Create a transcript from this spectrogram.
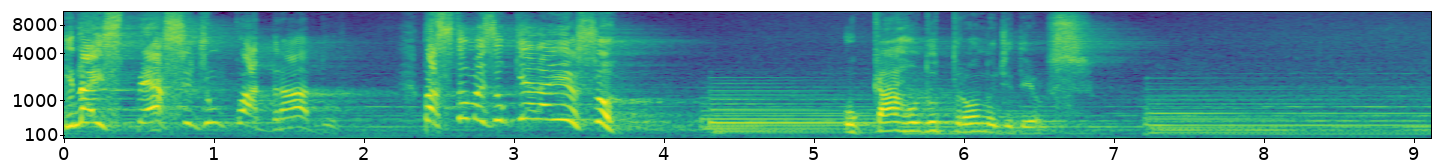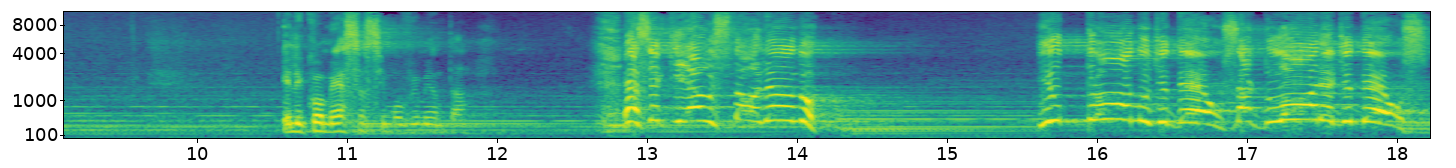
e na espécie de um quadrado, pastor, mas o que era isso? O carro do trono de Deus. Ele começa a se movimentar. Ezequiel está olhando, e o trono de Deus, a glória de Deus,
